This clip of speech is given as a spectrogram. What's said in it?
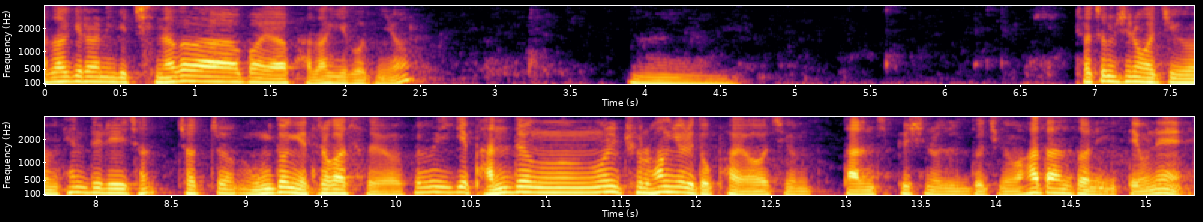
바닥이라는 게 지나가 봐야 바닥이거든요. 음. 저점 신호가 지금 캔들이 저, 저점 웅덩이에 들어갔어요. 그러면 이게 반등을 줄 확률이 높아요. 지금 다른 지표 신호들도 지금 하단선이기 때문에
